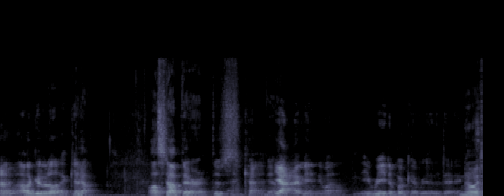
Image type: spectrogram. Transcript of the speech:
I'll I'll give it a look. Yeah. Yeah. I'll stop there. There's Okay. Yeah. Yeah. I mean, well, you read a book every other day. No, it-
